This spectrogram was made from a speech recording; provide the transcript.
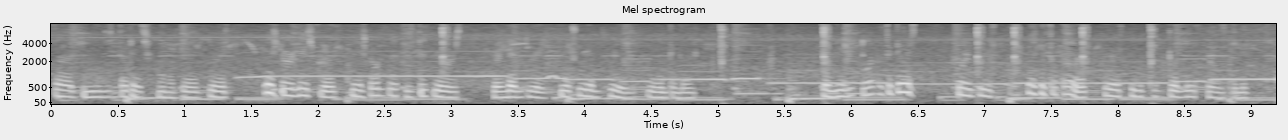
third in the days for the third word. Which door is good, which door is the yours. Bring them three, which room three, room the moon. The music door is the doors. Going to, make it a door, where it's been a good door, where it's been a good door.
